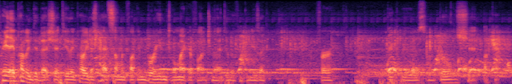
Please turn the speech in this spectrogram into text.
They probably did that shit too. They probably just had someone fucking breathe into a microphone, and turn that into the fucking music for Big Boo's bullshit. Okay.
